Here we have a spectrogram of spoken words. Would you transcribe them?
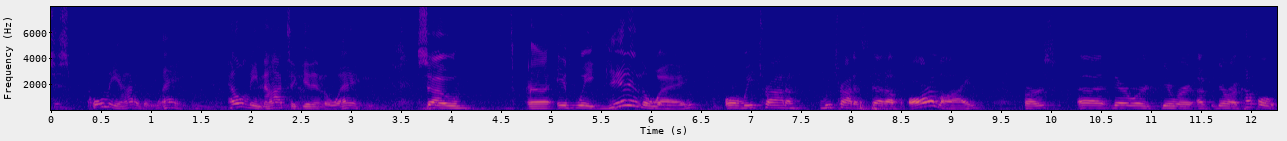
just pull me out of the way. Help me not to get in the way. So uh, if we get in the way, or we try to we try to set up our life first, uh, there were there were a, there were a couple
